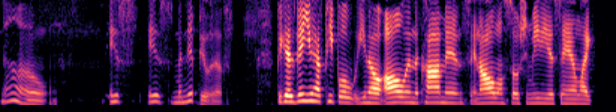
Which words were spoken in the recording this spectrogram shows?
no, it's, it's manipulative because then you have people, you know, all in the comments and all on social media saying like,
